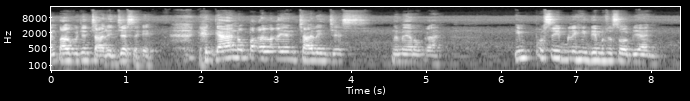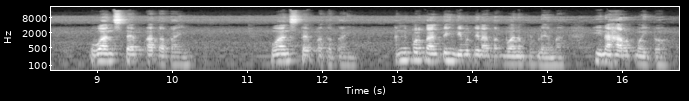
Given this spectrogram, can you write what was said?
Ang tawag ko dyan, challenges eh. Kahit gaano pa kalaki ang challenges na meron ka, imposible hindi mo susolve yan. One step at a time. One step at a time. Ang importante, hindi mo tinatakbuhan ng problema. Hinaharap mo ito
